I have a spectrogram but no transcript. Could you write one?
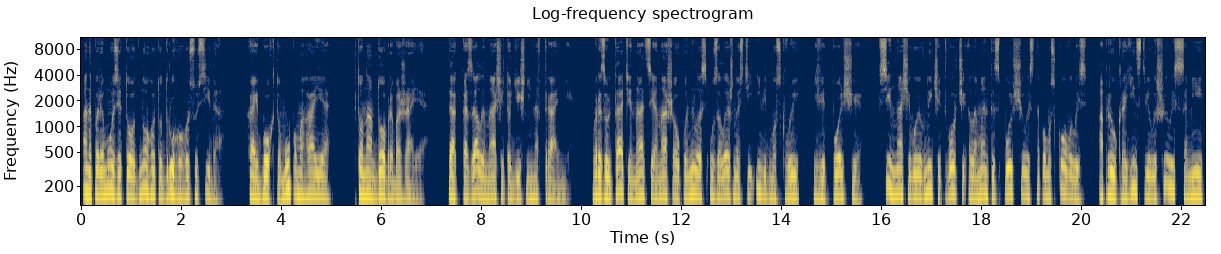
а на перемозі то одного, то другого сусіда. Хай Бог тому помагає, хто нам добре бажає. Так казали наші тодішні невтральні. В результаті нація наша опинилась у залежності і від Москви, і від Польщі. Всі наші войовничі творчі елементи спольщились та помосковились, а при українстві лишились самі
